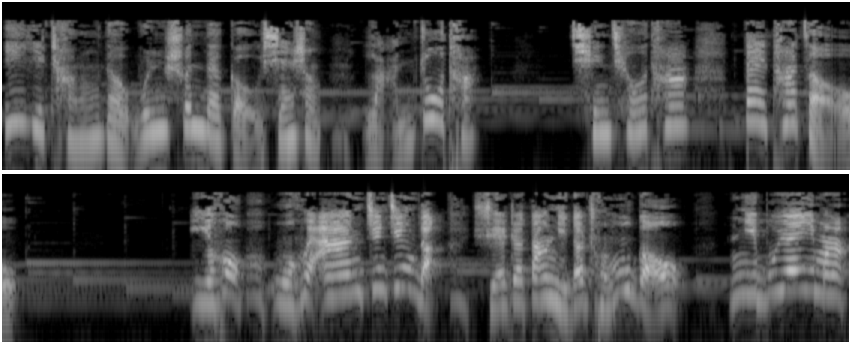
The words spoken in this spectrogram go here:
异常的温顺的狗先生拦住她，请求她带他走。以后我会安安静静的学着当你的宠物狗，你不愿意吗？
